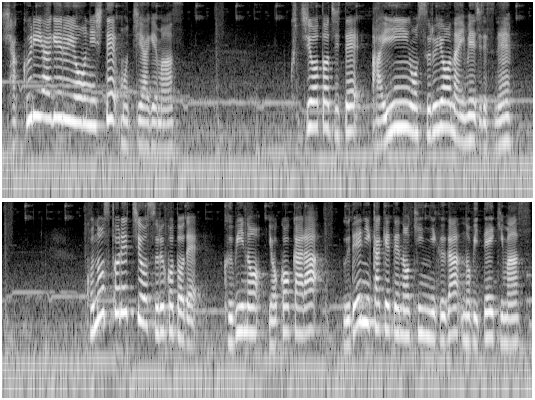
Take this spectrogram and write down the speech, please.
しゃくり上げるようにして持ち上げます。口を閉じてアイーンをするようなイメージですね。このストレッチをすることで首の横から腕にかけての筋肉が伸びていきます。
